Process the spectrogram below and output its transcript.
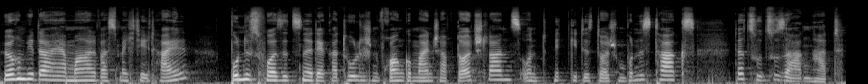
Hören wir daher mal, was Mechthild Heil, Bundesvorsitzende der Katholischen Frauengemeinschaft Deutschlands und Mitglied des Deutschen Bundestags, dazu zu sagen hat.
